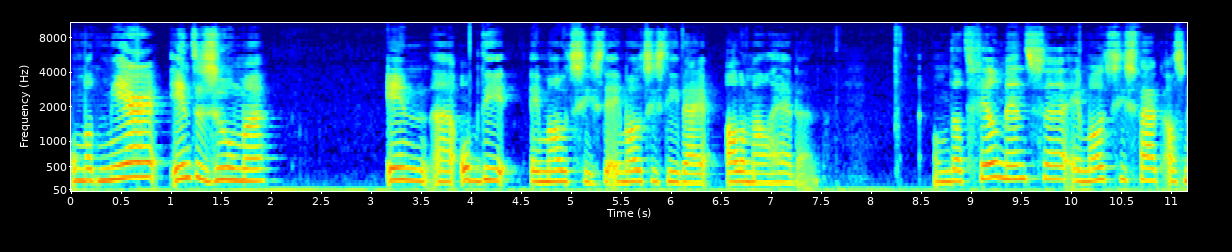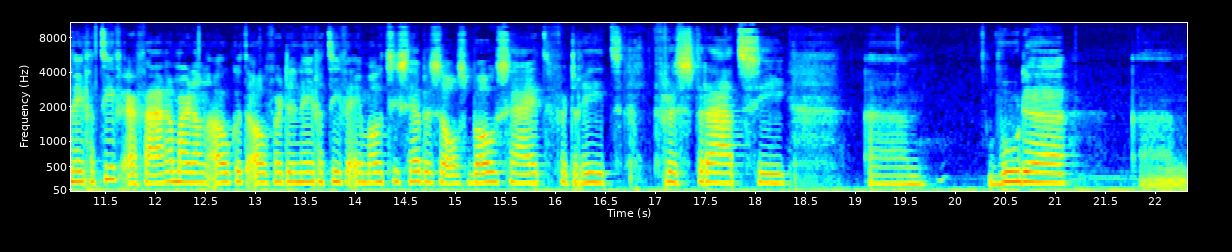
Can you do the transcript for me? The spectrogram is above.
om wat meer in te zoomen in, uh, op die emoties, de emoties die wij allemaal hebben. Omdat veel mensen emoties vaak als negatief ervaren, maar dan ook het over de negatieve emoties hebben, zoals boosheid, verdriet, frustratie, um, woede, um,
